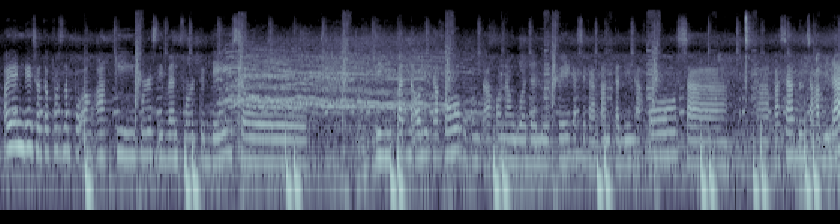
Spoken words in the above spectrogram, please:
Ayan guys, so tapos na po ang aking first event for today. So, dilipat na ulit ako. Pupunta ako ng Guadalupe kasi kakanta din ako sa uh, kasa dun sa kabila.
